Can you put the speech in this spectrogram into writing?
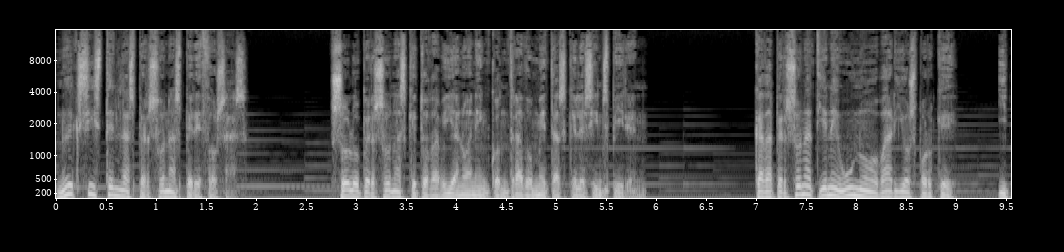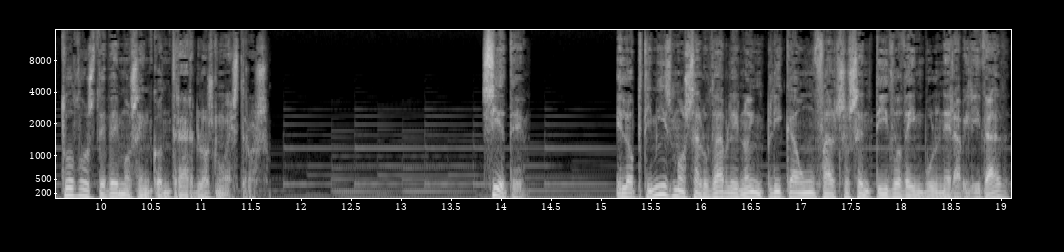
No existen las personas perezosas, solo personas que todavía no han encontrado metas que les inspiren. Cada persona tiene uno o varios porqué, y todos debemos encontrar los nuestros. 7. El optimismo saludable no implica un falso sentido de invulnerabilidad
